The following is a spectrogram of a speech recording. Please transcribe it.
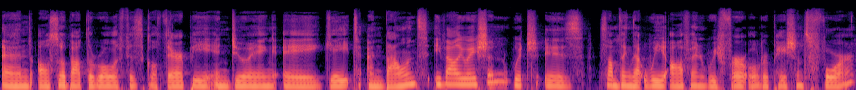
and also about the role of physical therapy in doing a gait and balance evaluation, which is something that we often refer older patients for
